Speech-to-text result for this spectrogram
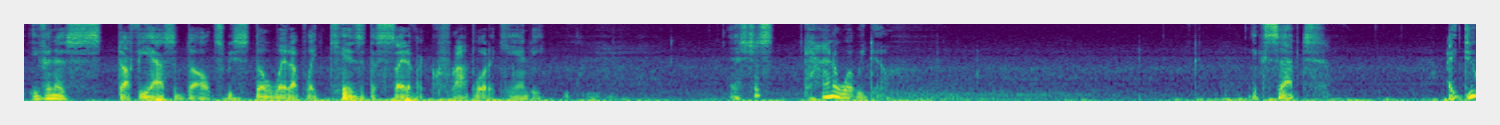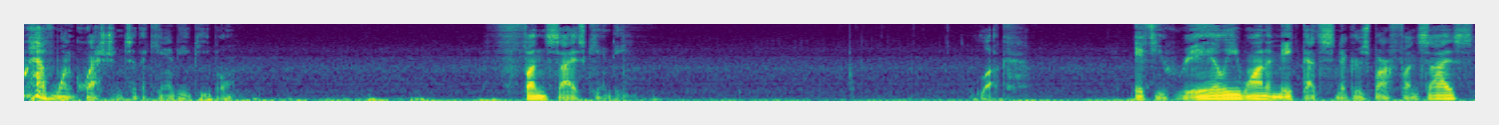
Even as stuffy ass adults, we still lit up like kids at the sight of a crapload of candy. It's just kind of what we do. Except, I do have one question to the candy people fun size candy. Look, if you really want to make that Snickers bar fun size,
